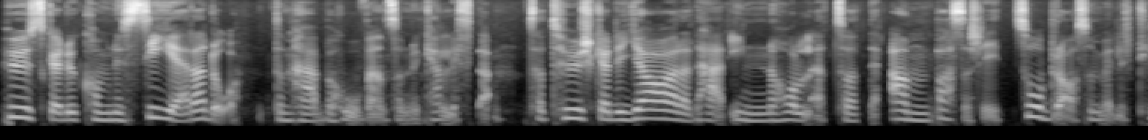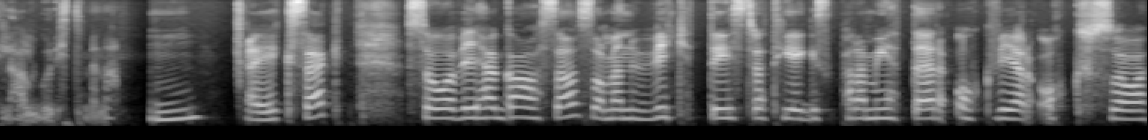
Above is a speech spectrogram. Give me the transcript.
hur ska du kommunicera då de här behoven som du kan lyfta? Så att hur ska du göra det här innehållet så att det anpassar sig så bra som möjligt till algoritmerna? Mm. Ja, exakt. Så vi har GASA som en viktig strategisk parameter och vi har också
